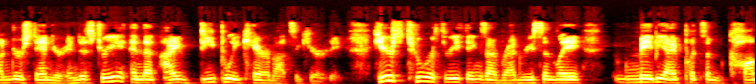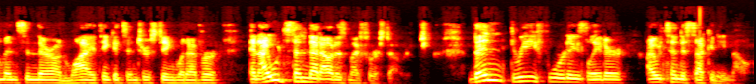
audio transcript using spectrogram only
understand your industry and that I deeply care about security. Here's two or three things I've read recently. Maybe I put some comments in there on why I think it's interesting whatever, and I would send that out as my first outreach. Then 3 4 days later, I would send a second email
